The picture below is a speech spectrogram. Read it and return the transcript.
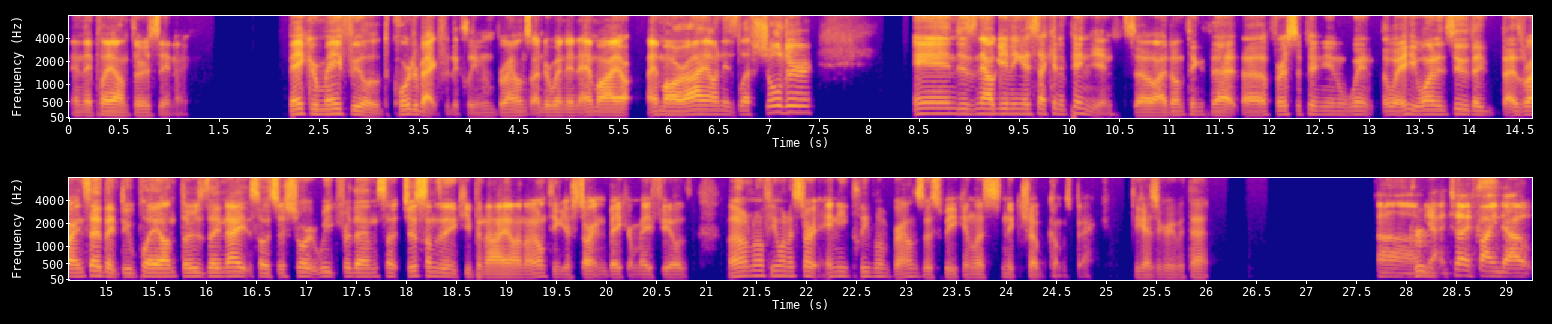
and they play on Thursday night. Baker Mayfield, quarterback for the Cleveland Browns, underwent an MRI, MRI on his left shoulder and is now getting a second opinion. So I don't think that uh, first opinion went the way he wanted to. They, as Ryan said, they do play on Thursday night, so it's a short week for them. So just something to keep an eye on. I don't think you're starting Baker Mayfield, but I don't know if you want to start any Cleveland Browns this week unless Nick Chubb comes back. You guys agree with that? Um, yeah, until I find out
